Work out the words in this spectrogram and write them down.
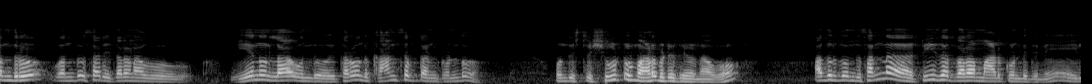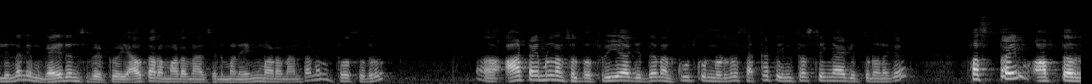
ಬಂದರು, ಒಂದು ಸರ್ ಈ ಥರ ನಾವು ಏನೂ ಇಲ್ಲ ಒಂದು ಈ ಥರ ಒಂದು ಕಾನ್ಸೆಪ್ಟ್ ಅಂದ್ಕೊಂಡು ಒಂದಿಷ್ಟು ಶೂಟು ಮಾಡಿಬಿಟ್ಟಿದ್ದೀವಿ ನಾವು. ಅದ್ರದ್ದು ಒಂದು ಸಣ್ಣ ಟೀಸರ್ ಥರ ಮಾಡ್ಕೊಂಡಿದ್ದೀನಿ ಇಲ್ಲಿಂದ ನಿಮ್ಗೆ ಗೈಡೆನ್ಸ್ ಬೇಕು, ಯಾವ ಥರ ಮಾಡೋಣ, ಸಿನಿಮಾನ ಹೆಂಗೆ ಮಾಡೋಣ ಅಂತ ನಾನು ತೋರಿಸಿದ್ರು. ಆ ಟೈಮಲ್ಲಿ ನಾನು ಸ್ವಲ್ಪ ಫ್ರೀ ಆಗಿದ್ದೆ. ನಾನು ಕೂತ್ಕೊಂಡು ನೋಡಿದ್ರೆ ಸಖತ್ ಇಂಟ್ರೆಸ್ಟಿಂಗ್ ಆಗಿತ್ತು ನನಗೆ. ಫಸ್ಟ್ ಟೈಮ್ ಆಫ್ಟರ್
